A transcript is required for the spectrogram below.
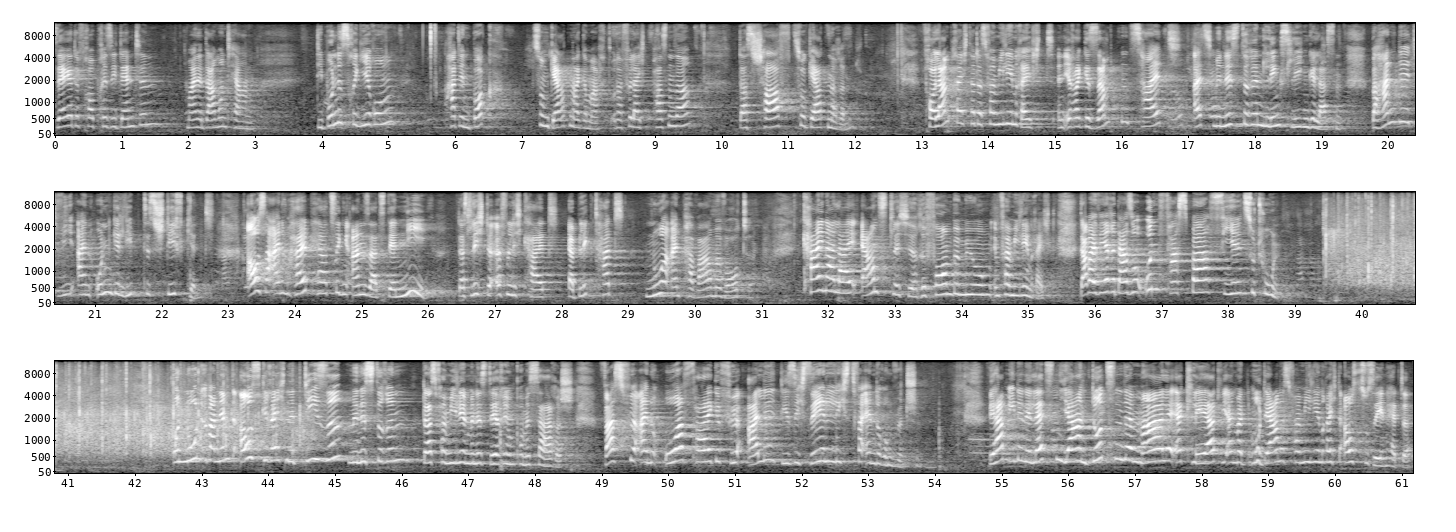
Sehr geehrte Frau Präsidentin, meine Damen und Herren! Die Bundesregierung hat den Bock zum Gärtner gemacht oder vielleicht passender das Schaf zur Gärtnerin. Frau Lamprecht hat das Familienrecht in ihrer gesamten Zeit als Ministerin links liegen gelassen, behandelt wie ein ungeliebtes Stiefkind. Außer einem halbherzigen Ansatz, der nie das Licht der Öffentlichkeit erblickt hat, nur ein paar warme Worte. Keinerlei ernstliche Reformbemühungen im Familienrecht. Dabei wäre da so unfassbar viel zu tun. Und nun übernimmt ausgerechnet diese Ministerin das Familienministerium kommissarisch. Was für eine Ohrfeige für alle, die sich sehnlichst Veränderung wünschen. Wir haben Ihnen in den letzten Jahren dutzende Male erklärt, wie ein modernes Familienrecht auszusehen hätte.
